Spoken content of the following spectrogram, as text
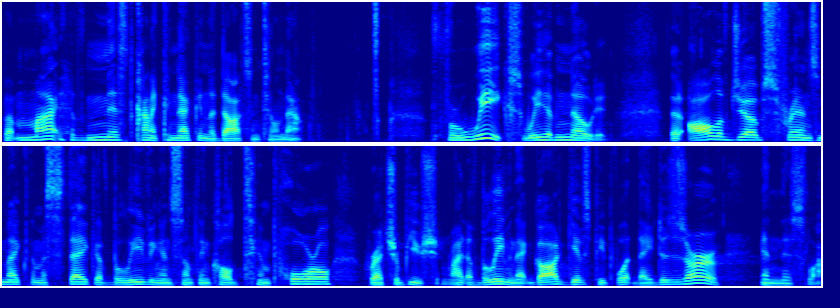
but might have missed kind of connecting the dots until now. For weeks, we have noted that all of Job's friends make the mistake of believing in something called temporal retribution, right? Of believing that God gives people what they deserve in this life.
